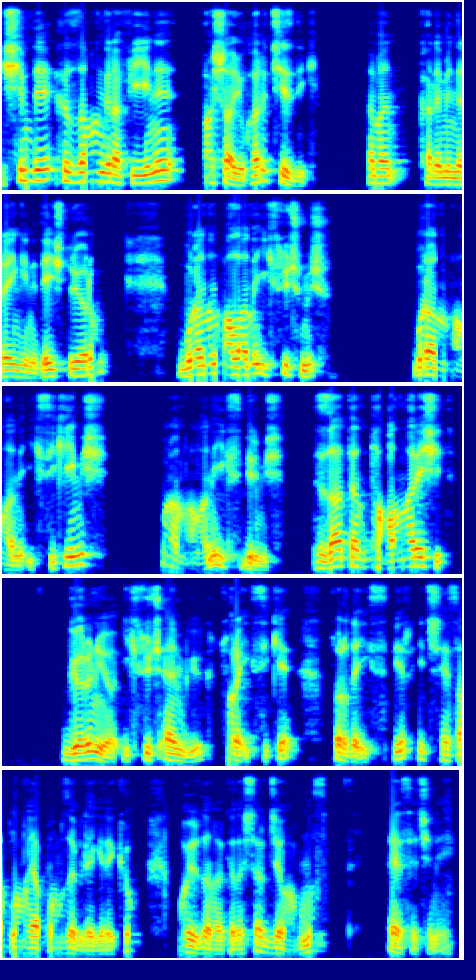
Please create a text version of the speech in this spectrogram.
Şimdi hız zaman grafiğini aşağı yukarı çizdik. Hemen kalemin rengini değiştiriyorum. Buranın alanı x3'müş. Buranın alanı x2'ymiş. Buranın alanı x1'miş. Zaten tabanlar eşit. Görünüyor. x3 en büyük. Sonra x2. Sonra da x1. Hiç hesaplama yapmamıza bile gerek yok. O yüzden arkadaşlar cevabımız E seçeneği.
